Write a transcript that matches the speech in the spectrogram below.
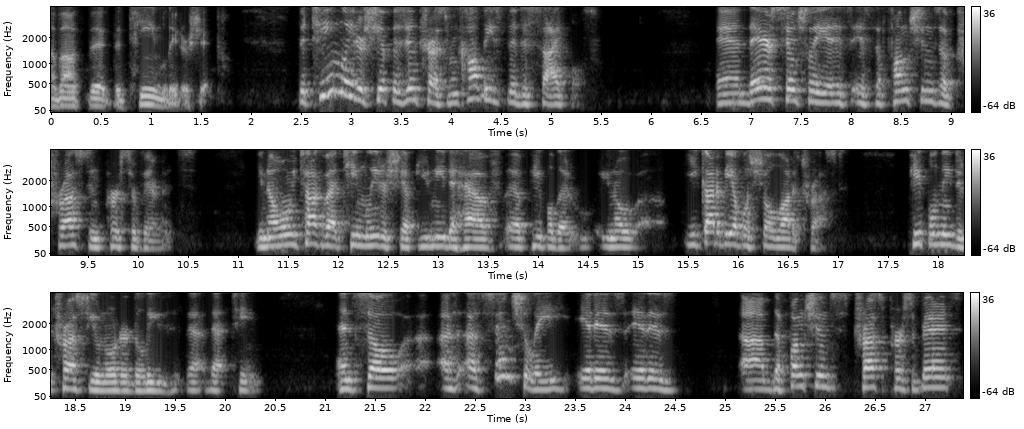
about the, the team leadership? The team leadership is interesting. We call these the disciples. And they're essentially is, is the functions of trust and perseverance. You know, when we talk about team leadership, you need to have uh, people that, you know, you got to be able to show a lot of trust. People need to trust you in order to lead that, that team. And so uh, essentially it is, it is uh, the functions, trust, perseverance,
